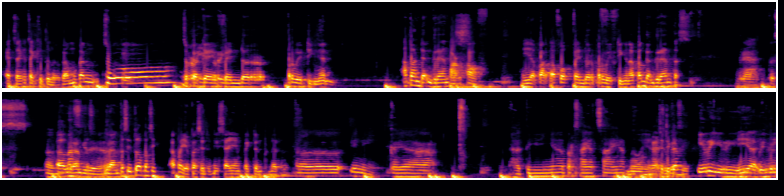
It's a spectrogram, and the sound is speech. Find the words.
ecek-ecek gitu loh. Kamu kan sebagai oh sebagai ngeri, ngeri. vendor perwedingan. Apa ndak part gerantes? of Iya, part of vendor perwedingan apa enggak gerantes? gratis Eh, Eh, mas gerantes. gitu ya. Gerantes itu apa sih? Apa ya bahasa Indonesia yang baik dan benar? Eh, ini kayak hatinya tersayat-sayat Oh, iya. Jadi kan- sih. iri-iri Iya, ke iri,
